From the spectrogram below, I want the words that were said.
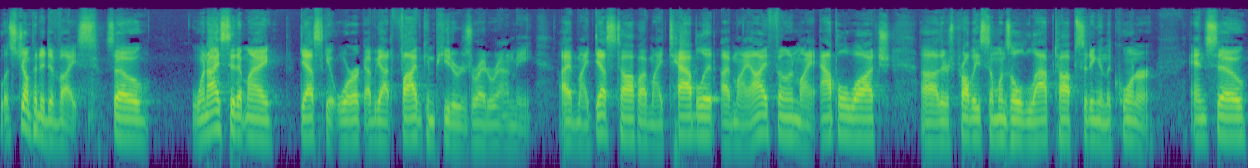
Let's jump into device. So when I sit at my desk at work, I've got five computers right around me. I have my desktop, I have my tablet, I have my iPhone, my Apple Watch. Uh, there's probably someone's old laptop sitting in the corner. And so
